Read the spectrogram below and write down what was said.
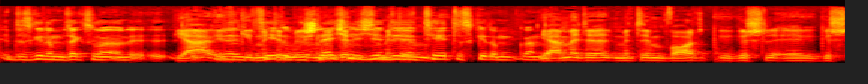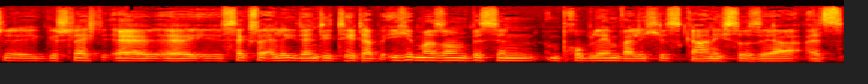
Das geht um Sexualität, ja, Identität, mit dem, um geschlechtliche mit dem, Identität, das geht um... Ja, mit, der, mit dem Wort Geschle äh, Geschle Geschlecht, äh, äh, sexuelle Identität habe ich immer so ein bisschen ein Problem, weil ich es gar nicht so sehr als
